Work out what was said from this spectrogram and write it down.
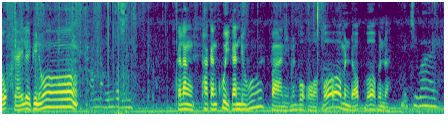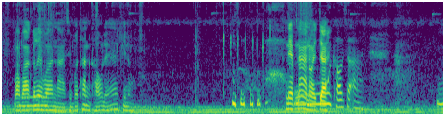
ตกใจเลยพี่น้องหันมาเห็นพอดีกำลังพากันคุยกันอยู่โอ้ยป่านี่มันบ่ออกบ่ มันดอบบ่เพิ่นว่าเห็นชื่อว่าบาบาก็เลยว่าน่าสิบ่ทันเขาแหล้วพี่น้อง แนบหน้าหน่อยจ้ะโเขาสะอาดอู้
